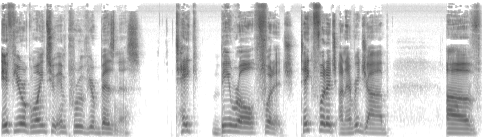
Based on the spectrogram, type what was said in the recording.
if you're going to improve your business, take B roll footage. Take footage on every job of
